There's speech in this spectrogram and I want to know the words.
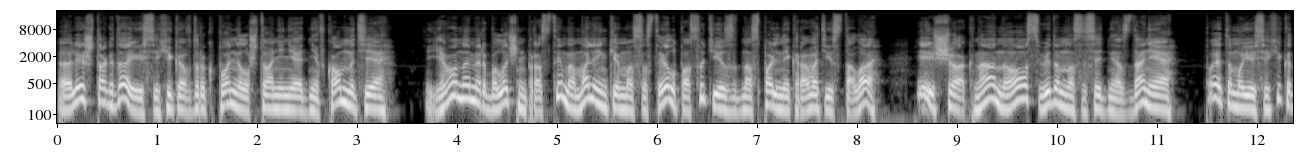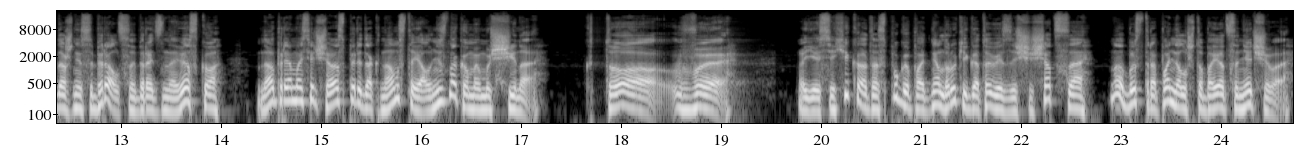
Лишь тогда Юсихика вдруг понял, что они не одни в комнате. Его номер был очень простым и маленьким и состоял по сути из односпальной кровати и стола, и еще окна, но с видом на соседнее здание, поэтому Юсихика даже не собирался убирать занавеску, но прямо сейчас перед окном стоял незнакомый мужчина. «Кто вы?» Йосихико от испуга поднял руки, готовясь защищаться, но быстро понял, что бояться нечего.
